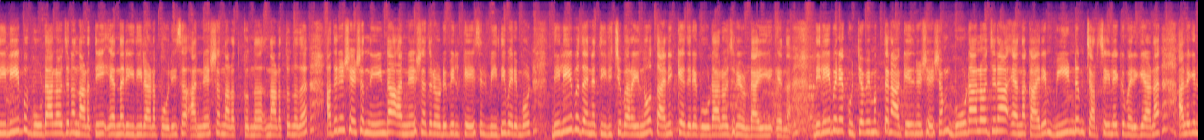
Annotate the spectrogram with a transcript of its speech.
ദിലീപ് ഗൂഢാലോചന നടത്തി എന്ന രീതിയിലാണ് പോലീസ് അന്വേഷണം നടക്കുന്ന നടത്തുന്നത്. അതിനുശേഷം നീണ്ട അന്വേഷണത്തിനൊടുവിൽ കേസിൽ വിധി വരുമ്പോൾ ദിലീപ് തന്നെ തിരിച്ചു പറയുന്നു തനിക്കെതിരെ ഗൂഢാലോചനയുണ്ടായി എന്ന്. ദിലീപിനെ കുറ്റവിമുക്തനാക്കിയതിനു ശേഷം ഗൂഢാലോചന എന്ന കാര്യം വീണ്ടും ചർച്ചയിലേക്ക് വരികയാണ് അല്ലെങ്കിൽ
